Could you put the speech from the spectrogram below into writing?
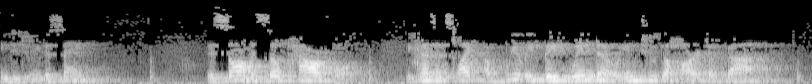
into doing the same. This psalm is so powerful because it's like a really big window into the heart of God.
